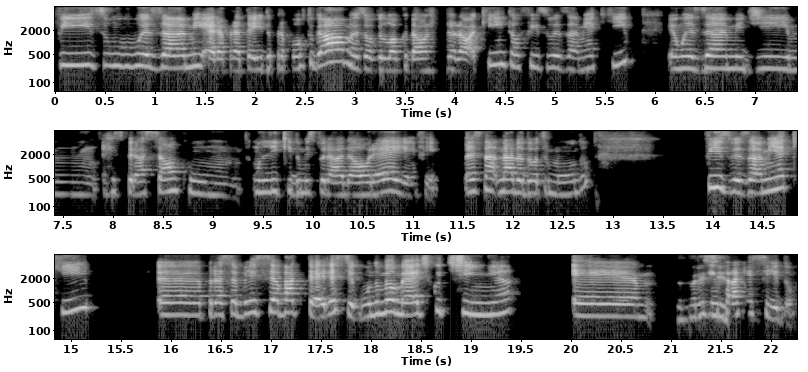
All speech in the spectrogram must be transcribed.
fiz o exame, era para ter ido para Portugal, mas houve lockdown geral aqui, então fiz o exame aqui. É um exame de hum, respiração com um líquido misturado à ureia, enfim, mas nada do outro mundo. Fiz o exame aqui é, para saber se a bactéria, segundo o meu médico, tinha é, enfraquecido.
